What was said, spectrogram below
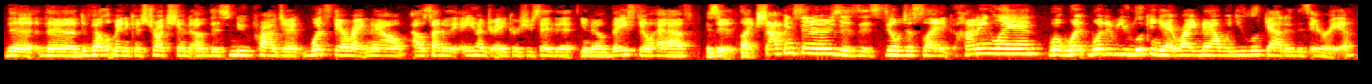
the the development and construction of this new project. What's there right now outside of the 800 acres? You say that you know they still have. Is it like shopping centers? Is it still just like hunting land? What what what are you looking at right now when you look out in this area?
